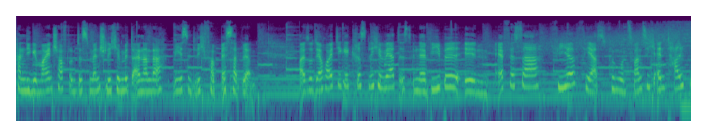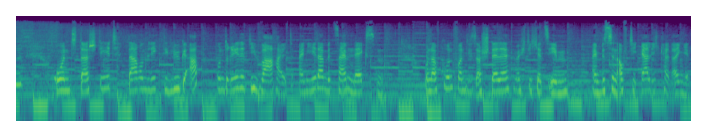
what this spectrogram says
kann die Gemeinschaft und das menschliche Miteinander wesentlich verbessert werden. Also der heutige christliche Wert ist in der Bibel in Epheser 4, Vers 25 enthalten. Und da steht, darum legt die Lüge ab und redet die Wahrheit, ein jeder mit seinem Nächsten. Und aufgrund von dieser Stelle möchte ich jetzt eben ein bisschen auf die Ehrlichkeit eingehen.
